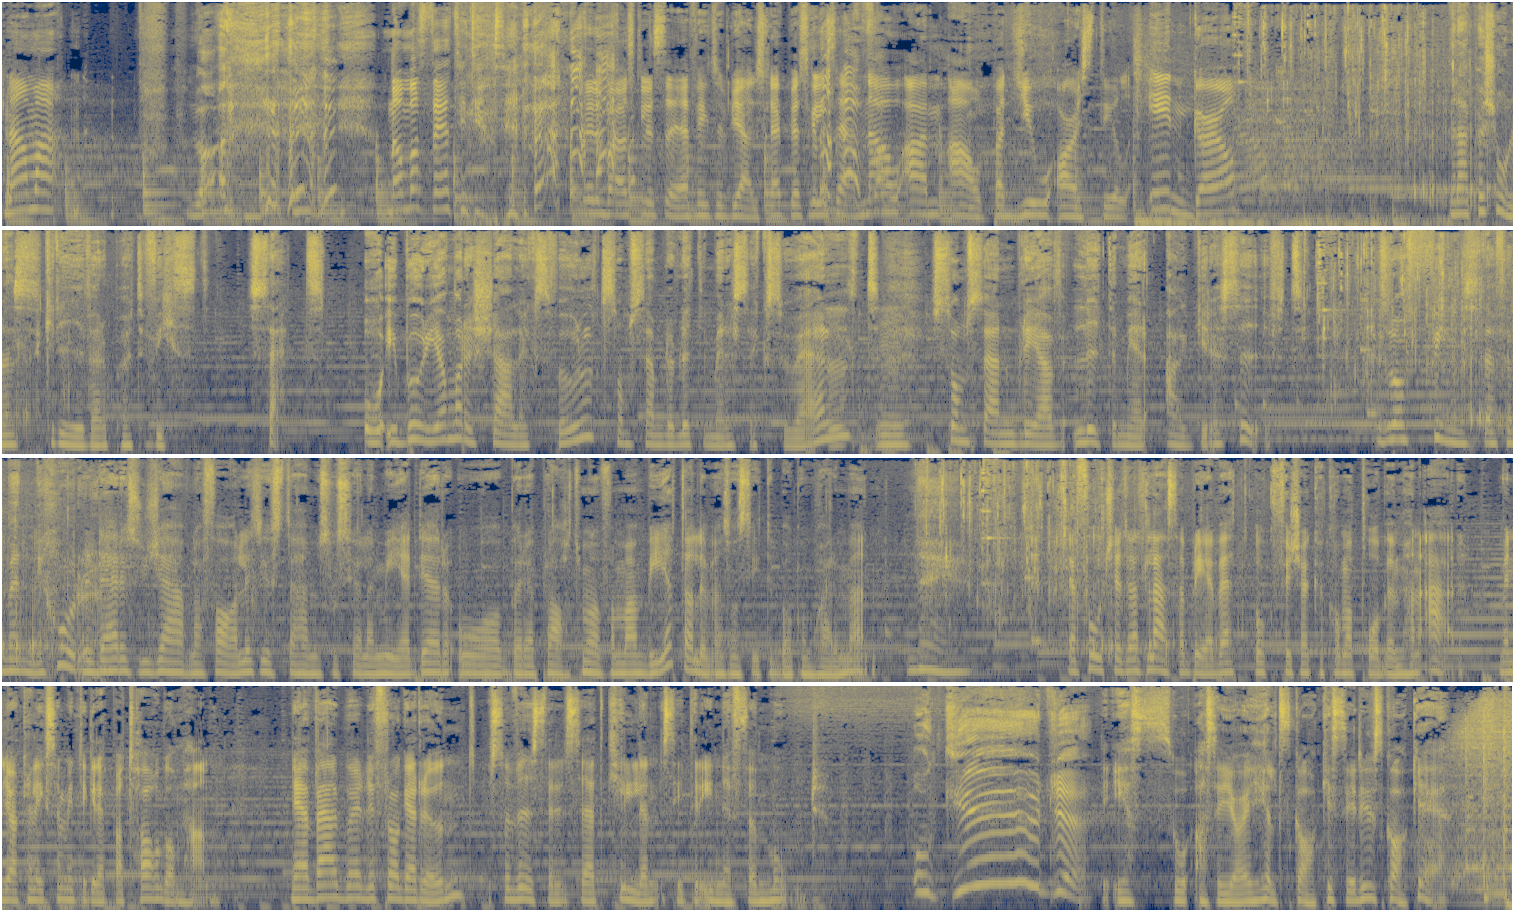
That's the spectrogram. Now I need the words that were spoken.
Nama, Va? namaste tänkte jag säga. Vet inte vad jag skulle säga. Jag fick typ hjärnsläpp. Jag skulle säga now I'm out but you are still in girl. Den här personen skriver på ett visst sätt. Och I början var det kärleksfullt, som sen blev lite mer sexuellt, som sen blev lite mer aggressivt. Alltså, vad finns det för människor? Det där är så jävla farligt just det här med sociala medier och börja prata med dem för man vet aldrig vem som sitter bakom skärmen. Nej. Jag fortsätter att läsa brevet och försöka komma på vem han är. Men jag kan liksom inte greppa tag om han. När jag väl började fråga runt så visade det sig att killen sitter inne för mord. Åh gud! Det är så, alltså jag är helt skakig. Ser du hur skakig jag är?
